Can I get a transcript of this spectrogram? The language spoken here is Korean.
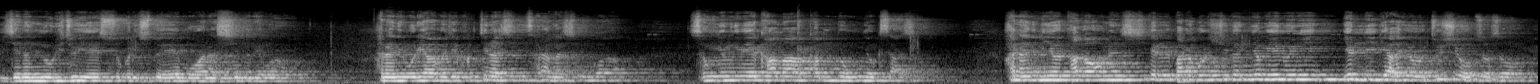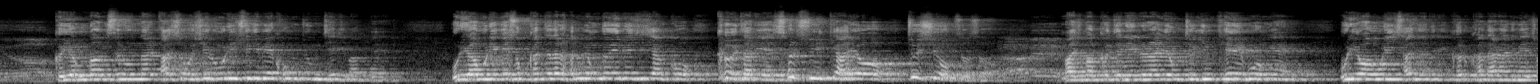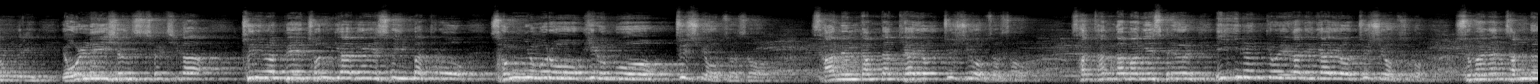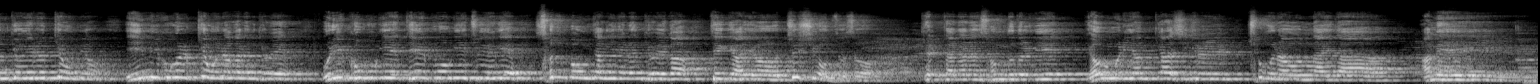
이제는 우리 주 예수 그리스도의 무한하신 은혜와 하나님 우리 아버지의 극진하신 사랑하심과 성령님의 감화 감동 역사하심 하나님이여 다가오는 시대를 바라볼 수 있는 영의 눈이 열리게 하여 주시옵소서. 그 영광스러운 날 다시 오실 우리 주님의 공중 재림 앞에 우리가 우리에게 속한 자들 한 명도 이르지 않고 그 자리에 설 수 있게 하여 주시옵소서. 마지막 그 전에 일어날 영적인 대부흥에 우리와 우리 자녀들이 거룩한 하나님의 종들이 올레이션스 철치가 주님 앞에 존귀하게 서임받도록 성령으로 기름 부어 주시옵소서. 사명 감당케 하여 주시옵소서. 사탄과 망의 세력을 이기는 교회가 되게 하여 주시옵시고 수많은 잠든 교회를 깨우며 이 미국을 깨워나가는 교회 우리 고국의 대부흥의 주역의 선봉장이 되는 교회가 되게 하여 주시옵소서. 결단하는 성도들 위해 영원히 함께 하시기를 축원하옵나이다. 아멘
